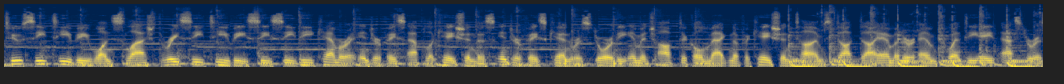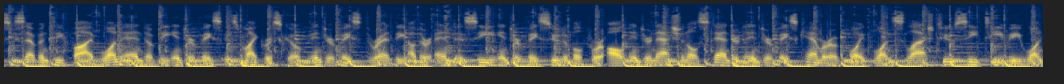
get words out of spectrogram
2 CTV 1 slash 3 CTV CCD camera interface application. This interface can restore the image optical magnification times dot diameter M28 asterisk 75 One end of the interface is microscope interface thread. The other end is C interface suitable for all international standard interface. Camera point 1 2CTV1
